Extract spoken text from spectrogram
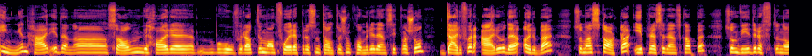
ingen her i denne salen vi har eh, behov for at man får representanter som kommer i den situasjonen Derfor er jo det arbeid som er starta i presidentskapet, som vi drøfter nå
